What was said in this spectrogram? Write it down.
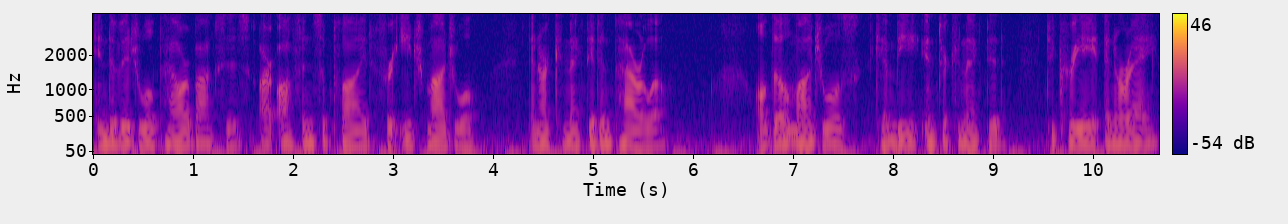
individual power boxes are often supplied for each module and are connected in parallel. Although modules can be interconnected to create an array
